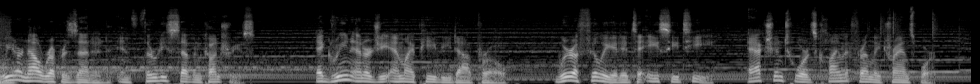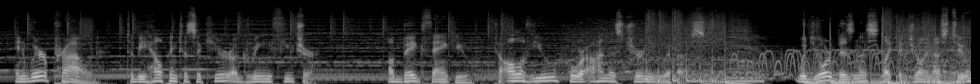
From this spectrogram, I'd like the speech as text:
We are now represented in 37 countries. At greenenergymipv.pro, we're affiliated to ACT, Action Towards Climate-Friendly Transport, and we're proud to be helping to secure a green future. A big thank you to all of you who are on this journey with us. Would your business like to join us too?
